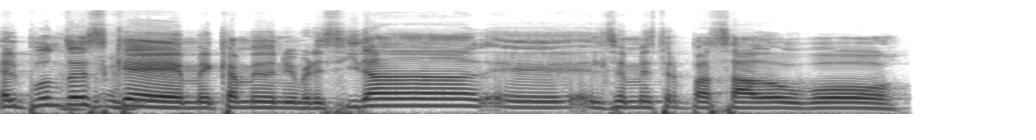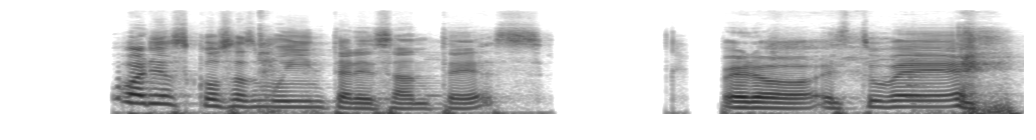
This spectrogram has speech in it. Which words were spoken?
el punto es que me cambié de universidad. eh, el semestre pasado hubo varias cosas muy interesantes, pero estuve...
